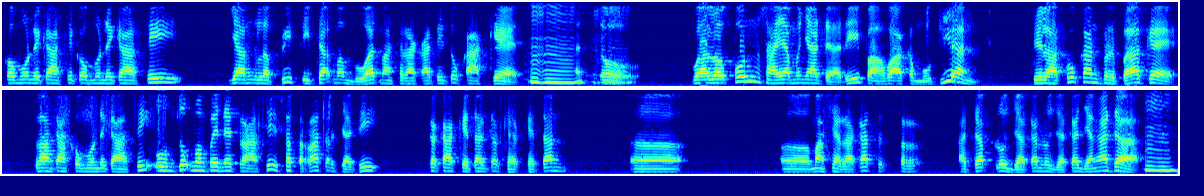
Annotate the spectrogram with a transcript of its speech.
komunikasi-komunikasi yang lebih tidak membuat masyarakat itu kaget. Mm -hmm. Itu. Walaupun saya menyadari bahwa kemudian dilakukan berbagai langkah komunikasi untuk mempenetrasi setelah terjadi kekagetan-kekagetan uh, uh, masyarakat terhadap lonjakan-lonjakan yang ada. Mm.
